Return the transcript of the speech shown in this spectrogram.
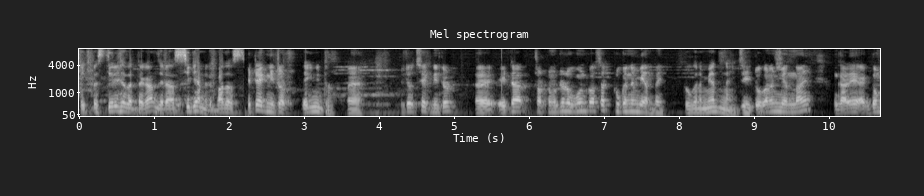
ফিক্স প্রাইস তিরিশ হাজার টাকা যেটা সিটি হান্ড্রেড বাজাজ এটা এগনিটর এগনিটর হ্যাঁ। এটা হচ্ছে এগনিটর এটা একটু ডকুমেন্ট করা আছে টুকানের মেয়াদ নাই টোকেনে মেয়াদ নাই? জি টোকানের মেন নাই। গাড়ি একদম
